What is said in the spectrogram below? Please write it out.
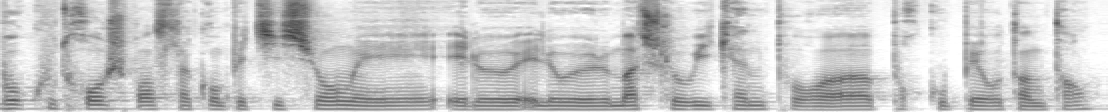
beaucoup trop, je pense, la compétition et, le, match le week-end pour pour couper autant de temps.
